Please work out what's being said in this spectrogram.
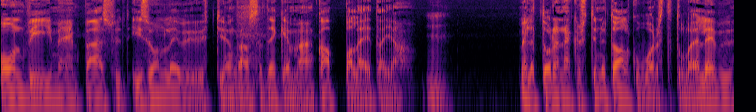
on viimein päässyt ison levyyhtiön kanssa tekemään kappaleita ja mm. meille todennäköisesti nyt alkuvuodesta tulee levy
